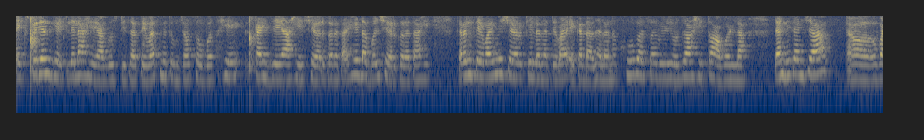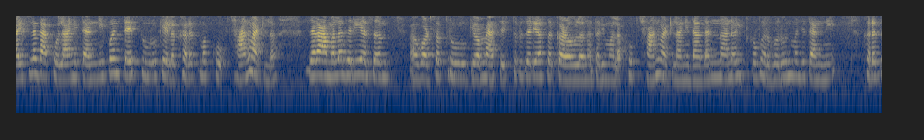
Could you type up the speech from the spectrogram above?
एक्सपिरियन्स घेतलेला आहे या गोष्टीचा. तेव्हाच मी तुमच्यासोबत हे काही जे आहे शेअर करत आहे हे डबल शेअर करत आहे. कारण तेव्हाही मी शेअर केलं ना तेव्हा एका दादाला ना खूप असा व्हिडिओ जो आहे तो आवडला. त्यांनी त्यांच्या वाईफला दाखवला आणि त्यांनी पण ते सुरू केलं. खरंच मग खूप छान वाटलं. जर आम्हाला जरी असं व्हॉट्सअप थ्रू किंवा मॅसेज थ्रू जरी असं कळवलं ना तरी मला खूप छान वाटलं. आणि दादांना ना इतकं भरभरून म्हणजे त्यांनी खरंच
